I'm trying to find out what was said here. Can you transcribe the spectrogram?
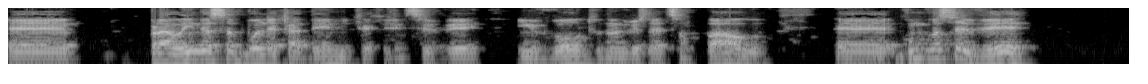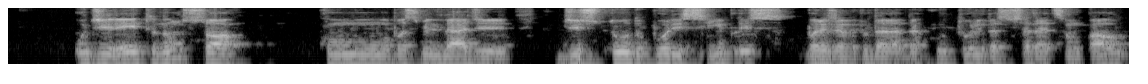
é, para além dessa bolha acadêmica que a gente se vê envolto na Universidade de São Paulo, é, como você vê o direito não só como uma possibilidade de estudo puro e simples, por exemplo, da, da cultura e da sociedade de São Paulo,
